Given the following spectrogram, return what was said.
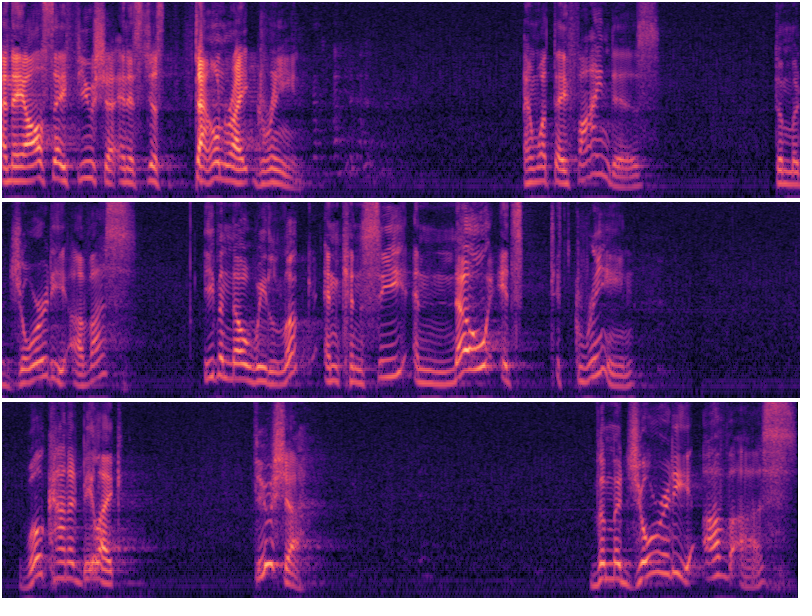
And they all say fuchsia, and it's just downright green. And what they find is the majority of us, even though we look and can see and know it's, it's green, will kind of be like, fuchsia. The majority of us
